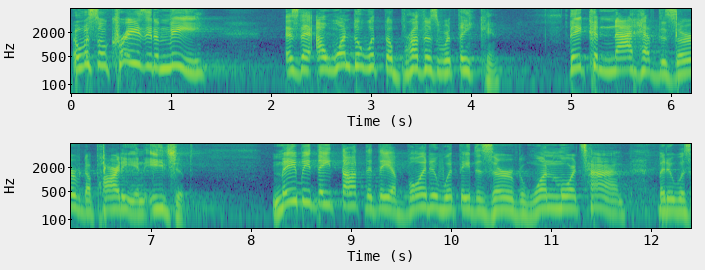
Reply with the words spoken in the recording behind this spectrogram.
And what's so crazy to me is that I wonder what the brothers were thinking. They could not have deserved a party in Egypt. Maybe they thought that they avoided what they deserved one more time, but it was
